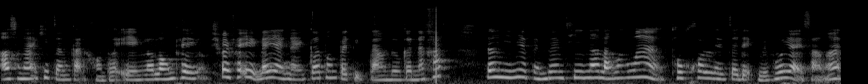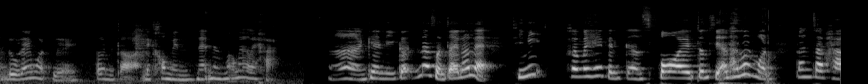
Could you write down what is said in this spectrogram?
เอาชนะขีดจำกัดของตัวเอง แล้วร้องเพลงช่วยพระเอกได้ยังไงก็ต้องไปติดตามดูกันนะคะ เรื่องนี้เนี่ยเป็นเรื่องที่น่ารักมากๆ ทุกคนเลยจะเด็กหรือผู้ใหญ่สามารถดูได้หมดเลย ต้นก็ในคอมเมนต์แนะนำมากๆเลยค่ะอ่าแค่นี้ก็น่าสนใจแล้วแหละ ทีนี้เพื่อไม่ให้เป็นการสปอยจนเสียทั้งหมดต้นจะพา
